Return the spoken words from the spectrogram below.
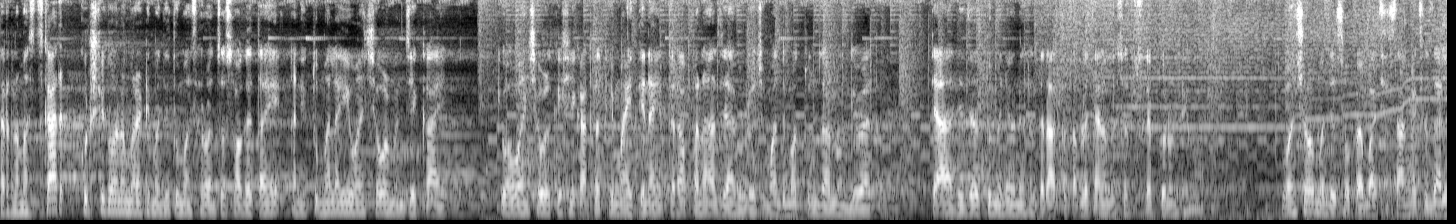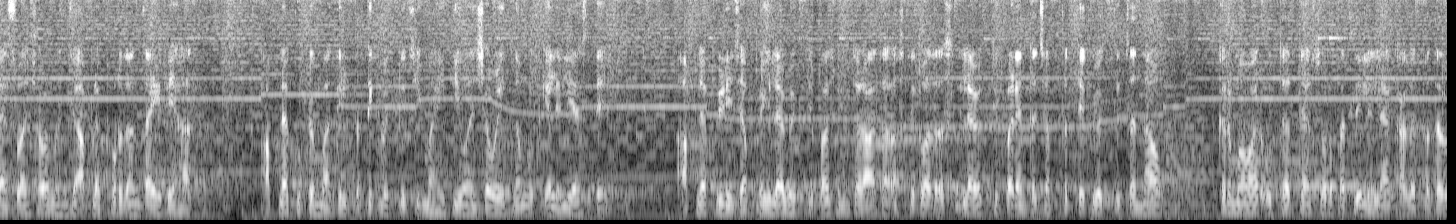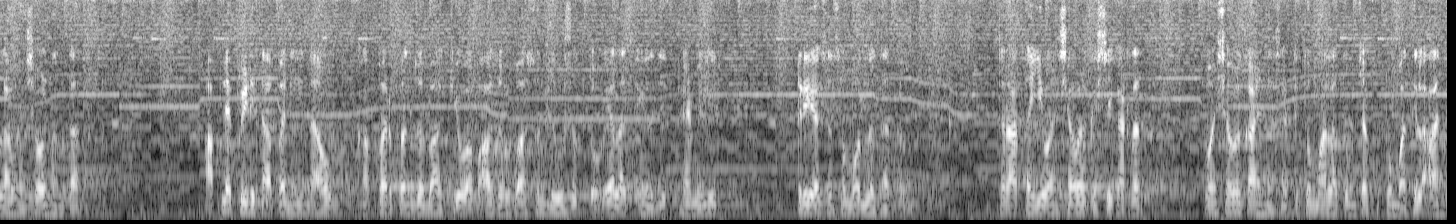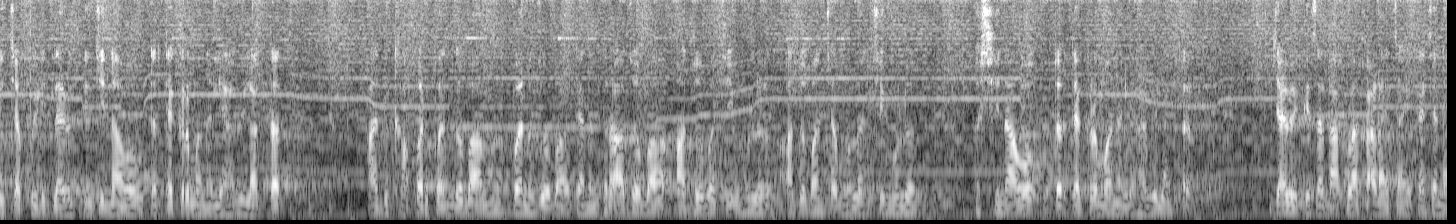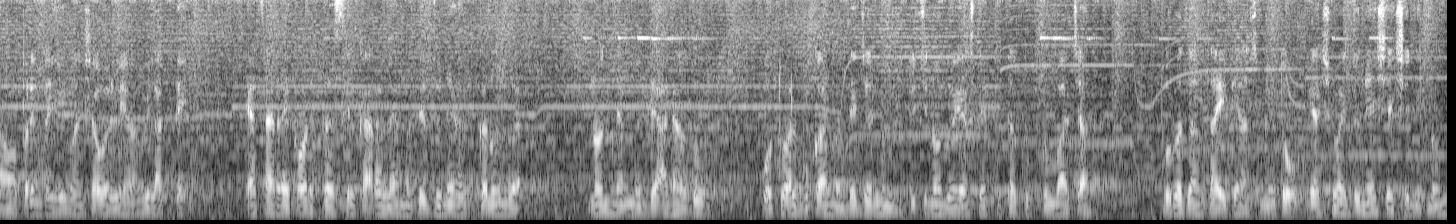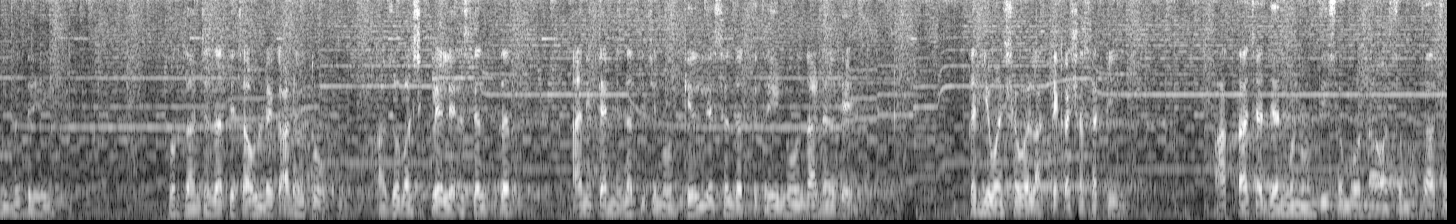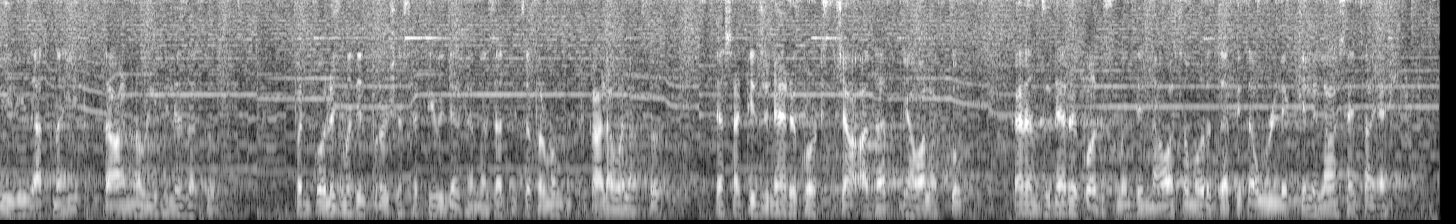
तर नमस्कार कृषी मराठीमध्ये तुम्हा सर्वांचं स्वागत आहे. आणि तुम्हाला ही वंशावळ म्हणजे काय? किंवा वंशावळ कशी काढतात हे माहिती नाही तर आपण आज या व्हिडिओच्या माध्यमातून जाणून घेऊयात. त्याआधी जर तुम्ही नवीन असाल तर आताच आपल्या चॅनलला सबस्क्राईब करून ठेवा. वंशावळ म्हणजे सोप्या भाषेत सांगायचं झाल्यास वंशावळ म्हणजे आपल्या पूर्वजांचा इतिहास. आपल्या कुटुंबातील प्रत्येक व्यक्तीची माहिती वंशावळीत नमूद केलेली असते. आपल्या पिढीच्या पहिल्या व्यक्तीपासून तर आता अस्तित्वात असलेल्या व्यक्तीपर्यंतच्या प्रत्येक व्यक्तीचं नाव क्रमवार उतरत्या स्वरूपात लिहिलेल्या कागदपत्राला वंशावळ म्हणतात. आपल्या पिढीत आपण ही नाव खापर पंजोबा किंवा आजोबापासून लिहू शकतो. यालाच इंग्रजीत फॅमिली ट्री असं संबोधलं जातं. तर आता ही वंशावळ कशी काढतात? वंशावळ काढण्यासाठी तुम्हाला तुमच्या कुटुंबातील आधीच्या पिढीतल्या व्यक्तींची नावं उतरत्या क्रमानं लिहावी लागतात. आधी खापर पंजोबा मग पणजोबा त्यानंतर आजोबा आजोबाची मुलं आजोबांच्या मुलांची मुलं अशी नावं उतरत्या क्रमानं लिहावी लागतात. ज्या व्यक्तीचा दाखला काढायचा आहे त्याच्या नावापर्यंत ही वंशावळ लिहावी लागते. याचा रेकॉर्ड तहसील कार्यालयामध्ये जुने हक्क नोंद नोंदण्यांमध्ये आढळतो कोतवाल बुकांमध्ये जन्म मृत्यूची नोंदणी असते तिथं कुटुंबाच्या पूर्वजांचा इतिहास मिळतो. याशिवाय जुन्या शैक्षणिक नोंदीमध्येही थोरजांच्या जातीचा उल्लेख आढळतो. आजोबा शिकलेले असेल तर आणि त्यांनी जातीची नोंद केलेली असेल तर तिथेही नोंद आढळते. तर ही वंशावळ लागते कशासाठी? आताच्या जन्मनोंदीसमोर नावासमोर जात लिहिली जात नाही फक्त आडनाव लिहिलं जातं. पण कॉलेजमधील प्रवेशासाठी विद्यार्थ्यांना जातीचं प्रमाणपत्र काढावं लागतं. त्यासाठी जुन्या रेकॉर्ड्सचा आधार घ्यावा लागतो. कारण जुन्या रेकॉर्ड्समध्ये नावासमोरच जातीचा उल्लेख केलेला असायचा या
